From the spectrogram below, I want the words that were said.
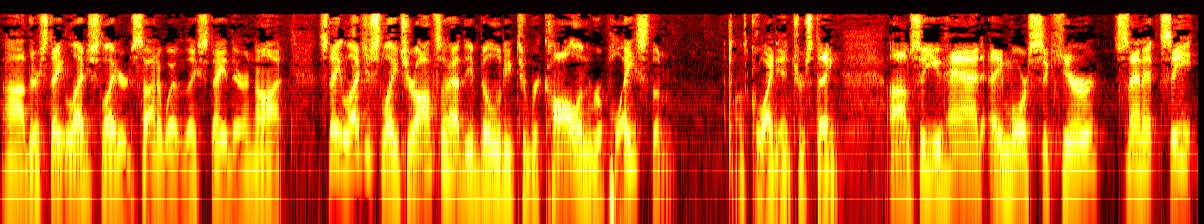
Uh, their state legislature decided whether they stayed there or not. State legislature also had the ability to recall and replace them. That was quite interesting. Um, so you had a more secure Senate seat,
